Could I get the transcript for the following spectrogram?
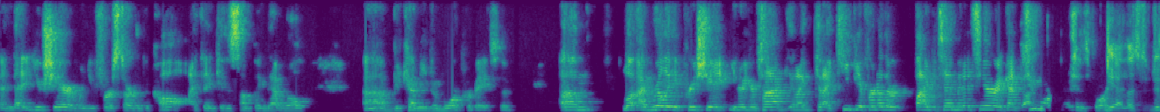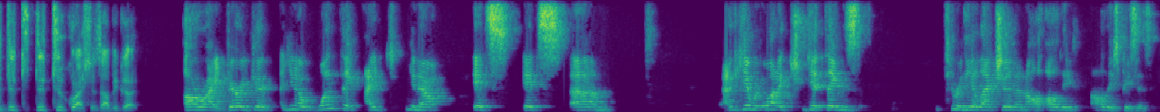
and that you shared when you first started the call, I think is something that will uh, become even more pervasive. Um, look, I really appreciate you know your time. Can I can I keep you for another five to ten minutes here? I got two more questions for you. Yeah, let's do, do, do two questions. I'll be good. All right, very good. You know, one thing I you know it's it's um, again we want to get things through the election and all, all these all these pieces.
